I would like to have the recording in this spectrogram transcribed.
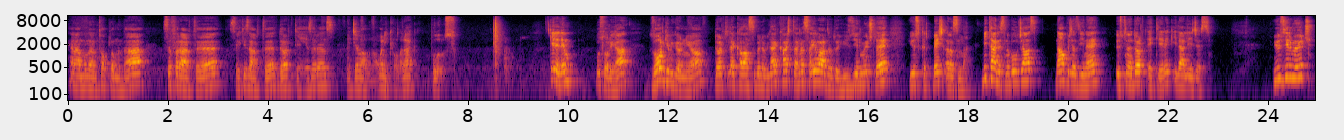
hemen bunların toplamında 0 artı 8 artı 4 diye yazarız. Ve cevabını 12 olarak buluruz. Gelelim bu soruya. Zor gibi görünüyor. 4 ile kalansız bölünebilen kaç tane sayı vardır diyor. 123 ile 145 arasında. Bir tanesini bulacağız. Ne yapacağız yine? Üstüne 4 ekleyerek ilerleyeceğiz. 123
